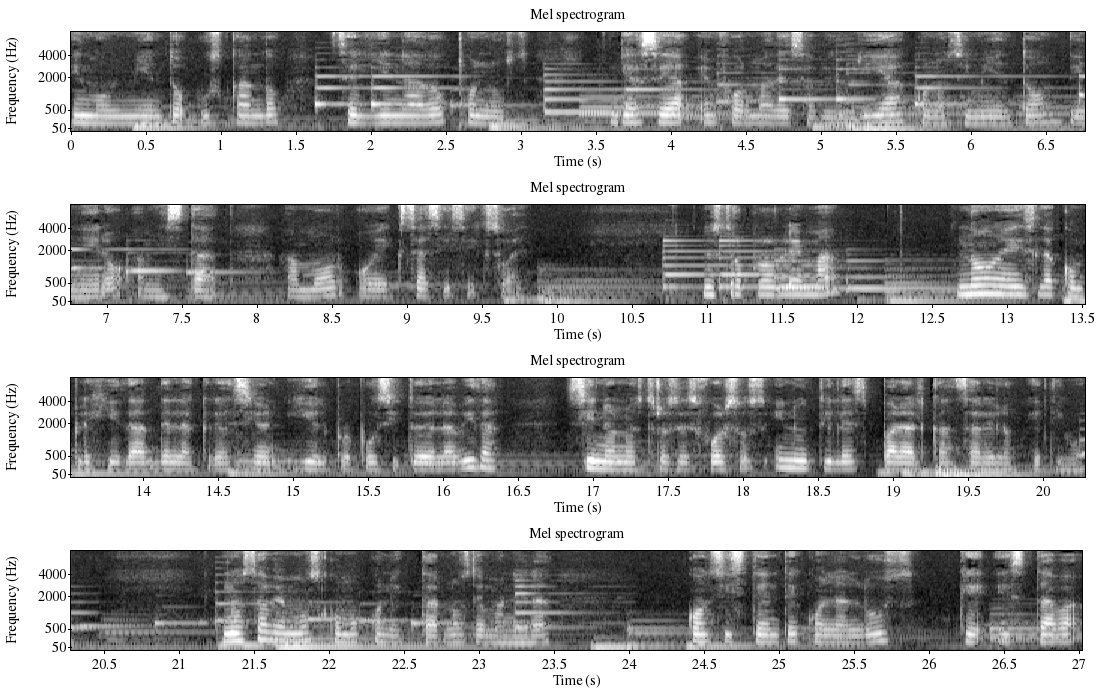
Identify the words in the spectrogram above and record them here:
en movimiento buscando ser llenado con luz, ya sea en forma de sabiduría, conocimiento, dinero, amistad, amor o éxtasis sexual. Nuestro problema no es la complejidad de la creación y el propósito de la vida, sino nuestros esfuerzos inútiles para alcanzar el objetivo. No sabemos cómo conectarnos de manera consistente con la luz que estaba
